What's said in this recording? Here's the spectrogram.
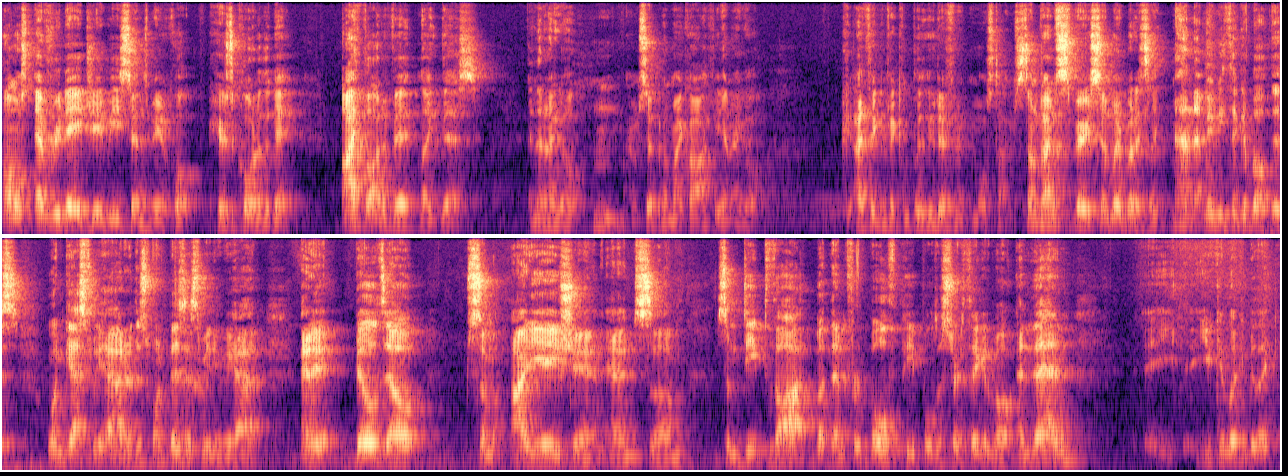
Almost every day, JB sends me a quote. Here's a quote of the day. I thought of it like this, and then I go, hmm. I'm sipping on my coffee, and I go, I think of it completely different most times. Sometimes it's very similar, but it's like, man, that made me think about this one guest we had or this one business meeting we had, and it builds out some ideation and some some deep thought. But then for both people to start thinking about, and then you can look and be like,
